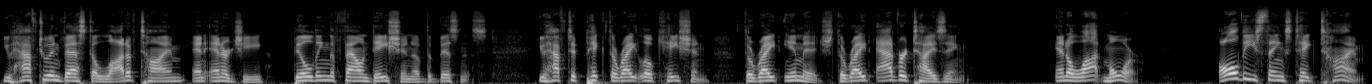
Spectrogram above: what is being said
You have to invest a lot of time and energy building the foundation of the business. You have to pick the right location, the right image, the right advertising, and a lot more. All these things take time,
